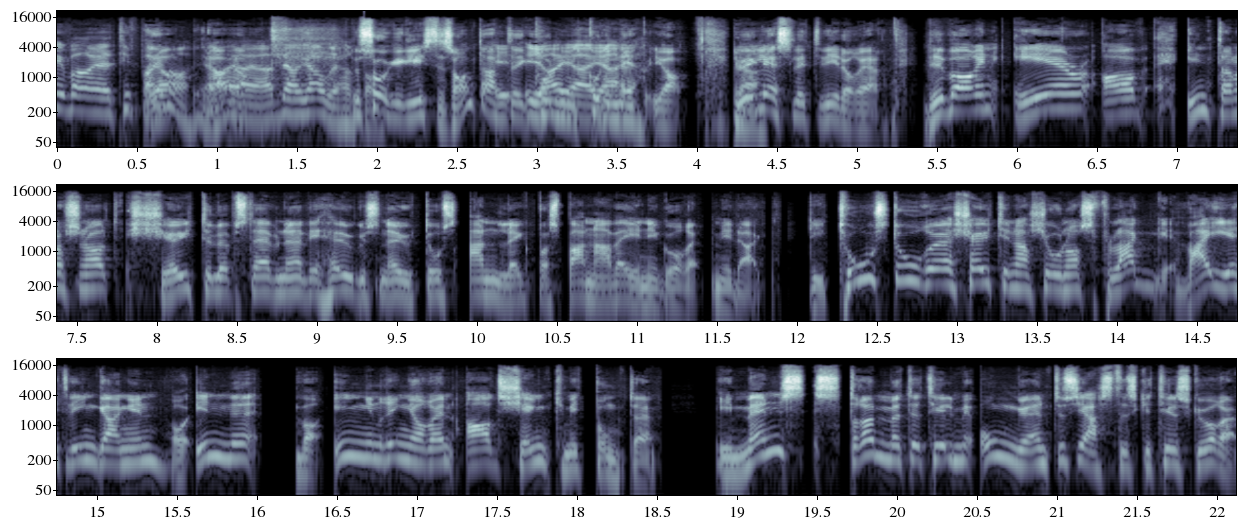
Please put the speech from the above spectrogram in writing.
jeg bare tippa, jeg nå. Ja, ja, ja, det har jeg aldri Du så om. jeg liste sånt? At, Ja, ja, ja, ja. Du, jeg leser litt videre her. Det var en air av internasjonalt skøyteløpsstevne ved Haugesund Autos anlegg på Spannaveien i går middag. De to store skøytenasjoners flagg veiet vindgangen, og inne var ingen ringere enn Ard Schenk midtpunktet. Imens strømmet det til med unge, entusiastiske tilskuere.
